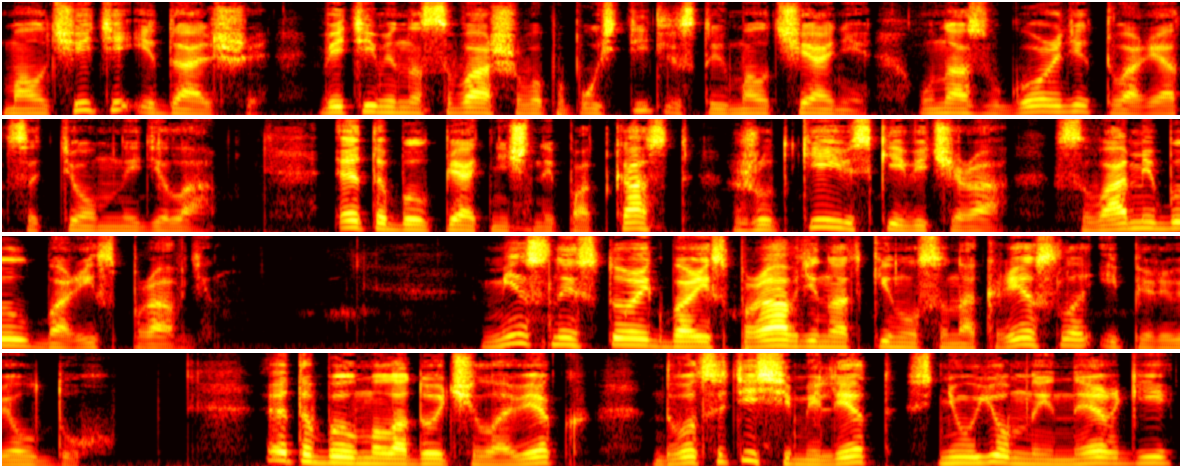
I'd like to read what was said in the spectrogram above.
молчите и дальше, ведь именно с вашего попустительства и молчания у нас в городе творятся темные дела. Это был пятничный подкаст «Жуткеевские вечера». С вами был Борис Правдин. Местный историк Борис Правдин откинулся на кресло и перевел дух. Это был молодой человек, 27 лет, с неуемной энергией,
